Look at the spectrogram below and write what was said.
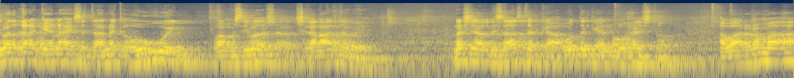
masiibada qarankeena haysata annaka oo ugu weyn waa masiibada shaqala-aanta wey national disasterka waddankeena uu haysto abaarana maaha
